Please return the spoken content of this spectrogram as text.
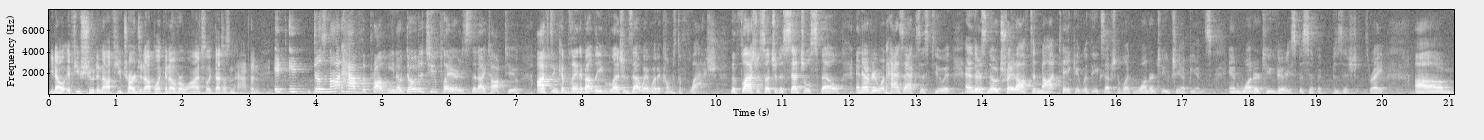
You know, if you shoot enough, you charge it up like an Overwatch. Like that doesn't happen. It, it does not have the problem. You know, Dota 2 players that I talk to often complain about League of Legends that way when it comes to Flash. The Flash is such an essential spell, and everyone has access to it, and there's no trade off to not take it, with the exception of like one or two champions in one or two very specific positions, right? Um,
